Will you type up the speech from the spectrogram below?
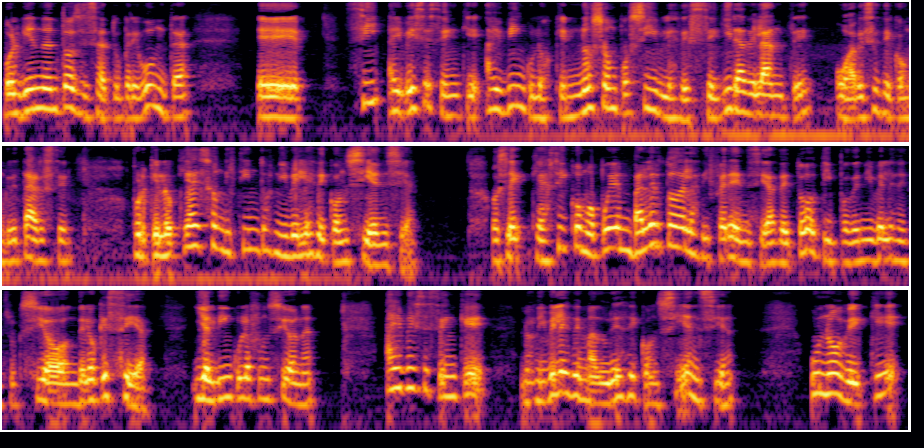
Volviendo entonces a tu pregunta, eh, sí hay veces en que hay vínculos que no son posibles de seguir adelante o a veces de concretarse, porque lo que hay son distintos niveles de conciencia. O sea, que así como pueden valer todas las diferencias de todo tipo, de niveles de instrucción, de lo que sea, y el vínculo funciona, hay veces en que los niveles de madurez de conciencia uno ve que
